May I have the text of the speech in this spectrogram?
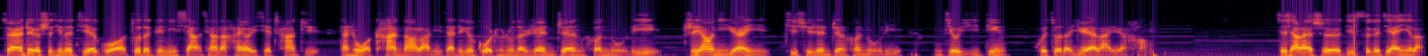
虽然这个事情的结果做的跟你想象的还有一些差距，但是我看到了你在这个过程中的认真和努力，只要你愿意继续认真和努力，你就一定会做得越来越好。接下来是第四个建议了，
